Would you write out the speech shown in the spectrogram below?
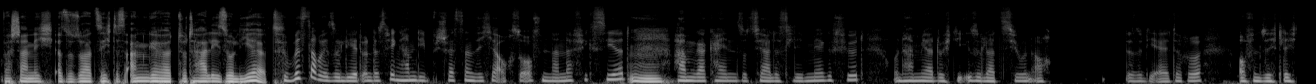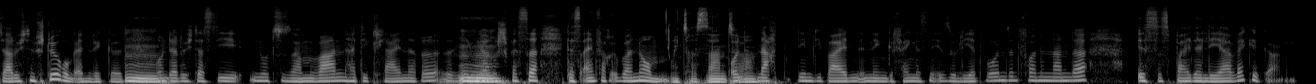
wahrscheinlich, also so hat sich das angehört, total isoliert. Du bist auch isoliert und deswegen haben die Schwestern sich ja auch so aufeinander fixiert, mhm. haben gar kein soziales Leben mehr geführt und haben ja durch die Isolation auch, also die ältere, offensichtlich dadurch eine Störung entwickelt. Mhm. Und dadurch, dass die nur zusammen waren, hat die kleinere, oder die mhm. jüngere Schwester das einfach übernommen. Interessant. Und ja. nachdem die beiden in den Gefängnissen isoliert worden sind voneinander, ist es bei der Lea weggegangen.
